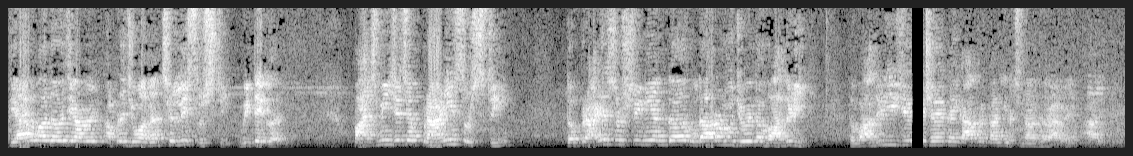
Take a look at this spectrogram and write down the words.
ત્યારબાદ હવે જે આપણે જોવાના છેલ્લી સૃષ્ટિ, વિટેકર. પાંચમી જે છે, પ્રાણી સૃષ્ટિ. તો પ્રાણી સૃષ્ટિની અંદર ઉદાહરણો જોઈએ તો વાદળી. તો વાદળી જે છે, કંઈક આ પ્રકારની રચના ધરાવે આ રીતે.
